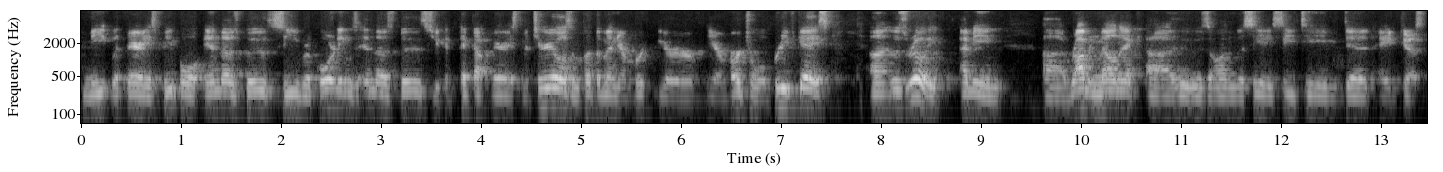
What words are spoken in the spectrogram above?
meet with various people in those booths, see recordings in those booths. You can pick up various materials and put them in your your your virtual briefcase. Uh, it was really, I mean, uh, Robin Melnick, uh, who's on the CAC team, did a just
